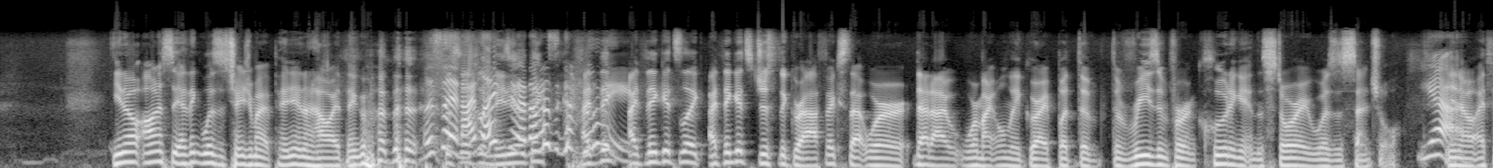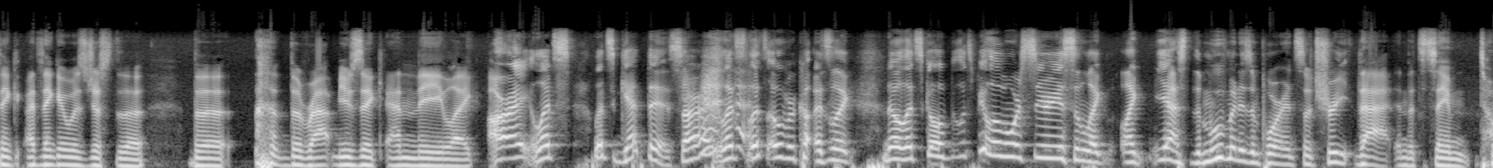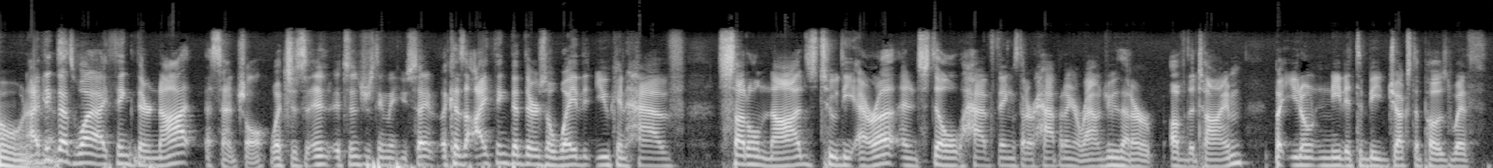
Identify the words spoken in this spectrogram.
you know honestly i think liz is changing my opinion on how i think about the the Listen, I social liked it. I thought it was a good I movie. think I think it's like I think it's just the graphics that were that I were my only gripe, but the the reason for including it in the story was essential. yeah. You know, I think I think it was just the the the rap music and the like all right let's let's get this all right let's let's overcome it's like no let's go let's be a little more serious and like like yes the movement is important so treat that in the same tone i, I think guess. that's why I think they're not essential, which is it's interesting that you say it, because I think that there's a way that you can have subtle nods to the era and still have things that are happening around you that are of the time, but you don't need it to be juxtaposed with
